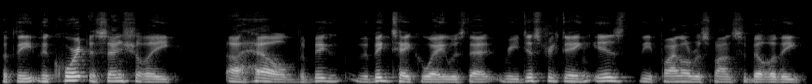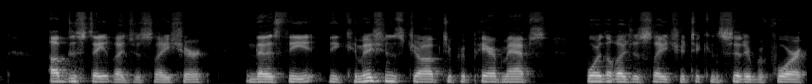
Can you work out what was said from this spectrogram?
But the, the court essentially uh, held the big the big takeaway was that redistricting is the final responsibility of the state legislature and that it's the, the commission's job to prepare maps for the legislature to consider before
